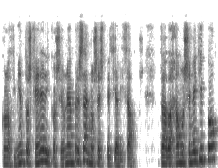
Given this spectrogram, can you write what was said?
conocimientos genéricos en una empresa, nos especializamos. Trabajamos en equipo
